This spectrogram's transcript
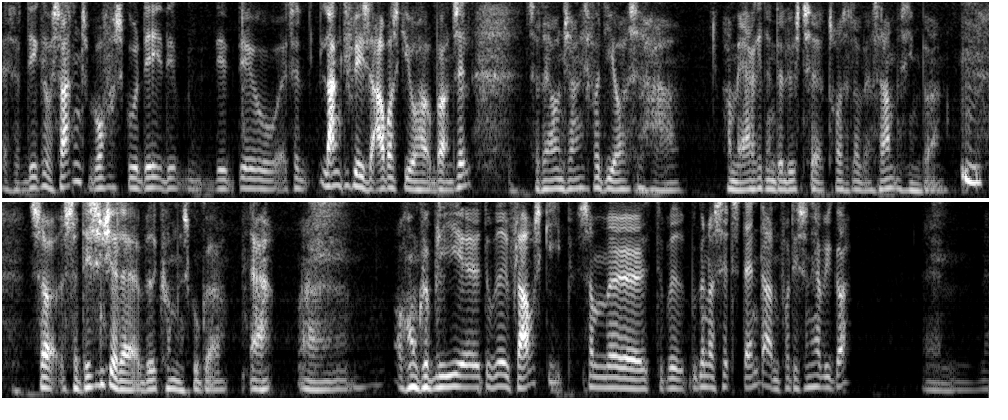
altså, det kan jo sagtens, hvorfor skulle det, det, det, det er jo, altså langt de fleste arbejdsgiver har jo børn selv, så der er jo en chance for, at de også har, har mærket den der lyst til at trods alt at være sammen med sine børn. Mm. Så, så det synes jeg, der vedkommende skulle gøre. Ja, øh, og hun kan blive, øh, du ved, et flagskib, som øh, du ved, begynder at sætte standarden for, det er sådan her, vi gør. Øh, ja.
